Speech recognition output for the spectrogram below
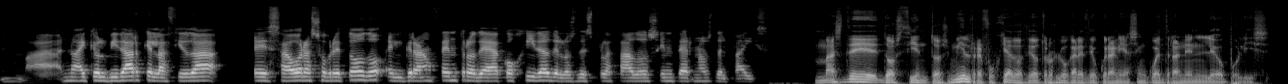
mm, ah, no hay que olvidar que la ciudad es ahora sobre todo el gran centro de acogida de los desplazados internos del país. Más de 200.000 refugiados de otros lugares de Ucrania se encuentran en Leópolis.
